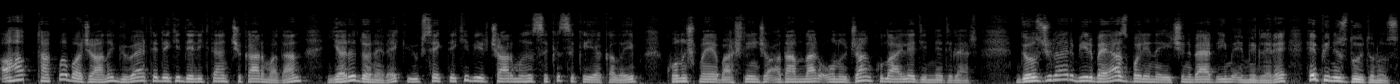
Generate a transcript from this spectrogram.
Ahab takma bacağını güvertedeki delikten çıkarmadan yarı dönerek yüksekteki bir çarmıhı sıkı sıkı yakalayıp konuşmaya başlayınca adamlar onu can kulağıyla dinlediler. Gözcüler bir beyaz balina için verdiğim emirleri hepiniz duydunuz.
